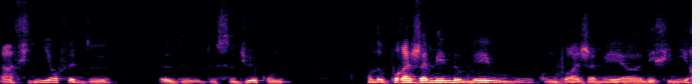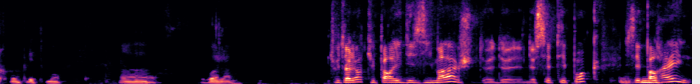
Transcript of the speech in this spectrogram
infinies en fait de, euh, de, de ce Dieu qu'on ne pourra jamais nommer ou qu'on ne pourra jamais euh, définir complètement. Euh, voilà. tout à l'heure, tu parlais des images de, de- de cette époque. C'est pareil.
